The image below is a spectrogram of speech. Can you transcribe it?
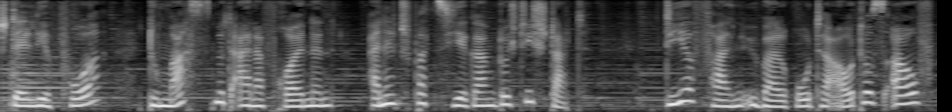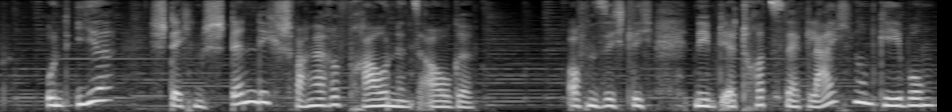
Stell dir vor, du machst mit einer Freundin einen Spaziergang durch die Stadt. Dir fallen überall rote Autos auf und ihr stechen ständig schwangere Frauen ins Auge. Offensichtlich nehmt ihr trotz der gleichen Umgebung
